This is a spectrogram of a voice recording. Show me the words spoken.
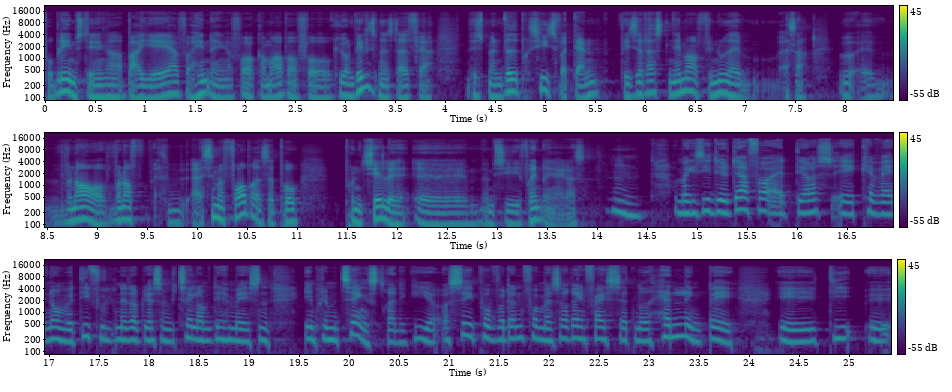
problemstillinger, barriere, forhindringer for at komme op og få gjort en virksomhedsadfærd, hvis man ved præcis hvordan. For så er det også nemmere at finde ud af, altså, øh, hvornår, hvornår altså, altså simpelthen forberede sig på potentielle øh, hvad man siger, forhindringer. Ikke også? Hmm. Og man kan sige, det er jo derfor, at det også øh, kan være enormt værdifuldt, netop det, som vi taler om, det her med sådan implementeringsstrategier, og se på, hvordan får man så rent faktisk sat noget handling bag øh, de øh,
